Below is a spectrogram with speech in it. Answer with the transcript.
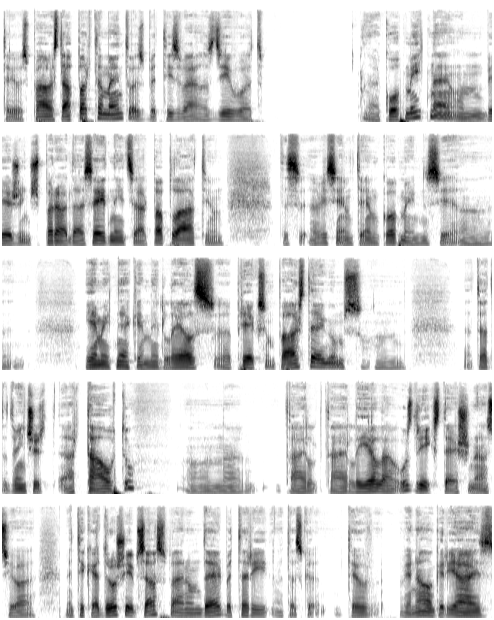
tajos pāvesta apartamentos, bet izvēlas dzīvot kopmītnē, un bieži viņš parādās ēdnīcā ar paplāti, un tas visiem tiem kopmītnes iemītniekiem ir liels prieks un pārsteigums, un tātad viņš ir ar tautu, un tā ir, tā ir liela uzdrīkstēšanās, jo ne tikai drošības apsvērumu dēļ, bet arī tas, ka tev vienalga ir jāiz,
